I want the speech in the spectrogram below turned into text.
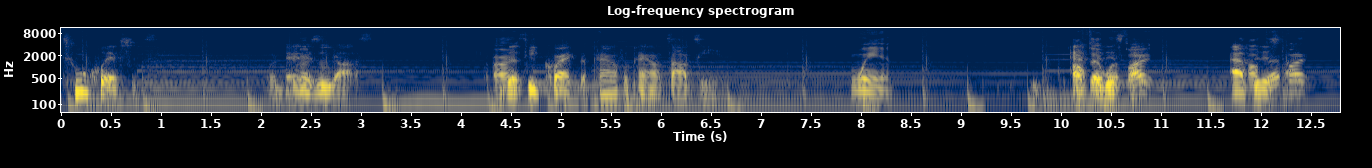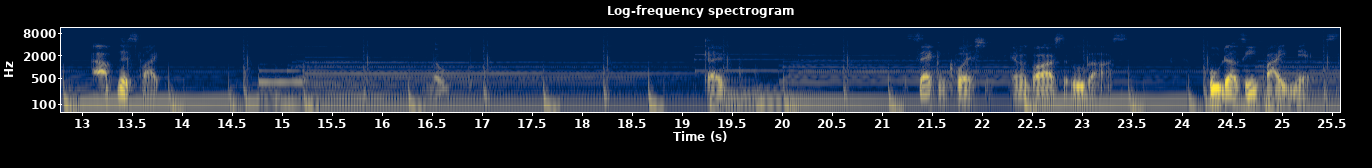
Two questions. Or Danny. Zugas. All right. Does he crack the pound for pound top ten? Off after that one this fight? After Off this fight. fight? After this fight. Nope. Okay. Second question in regards to Ugas. Who does he fight next?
